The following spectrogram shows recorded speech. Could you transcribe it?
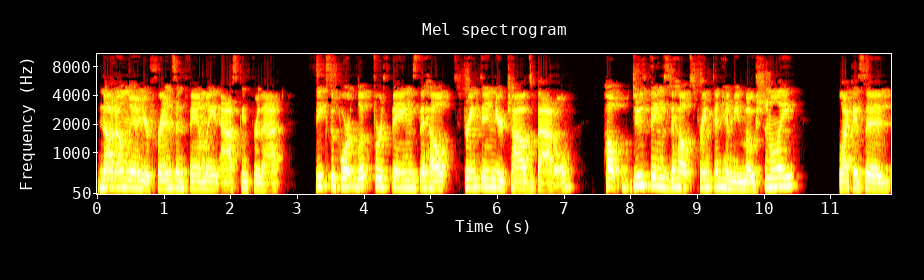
not only on your friends and family and asking for that, seek support, look for things to help strengthen your child's battle, help do things to help strengthen him emotionally. Like I said,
